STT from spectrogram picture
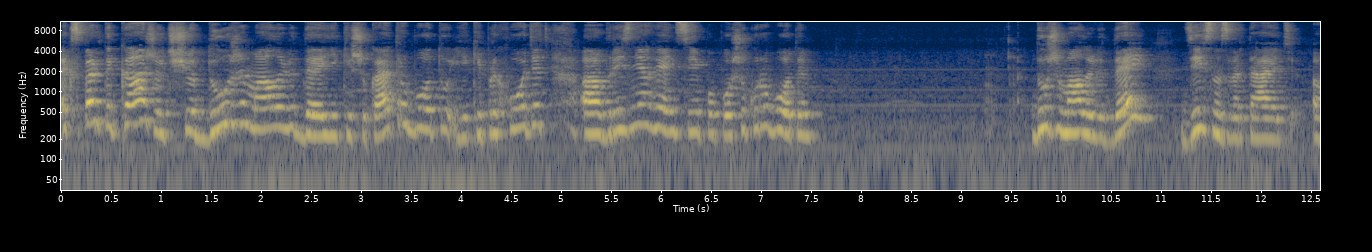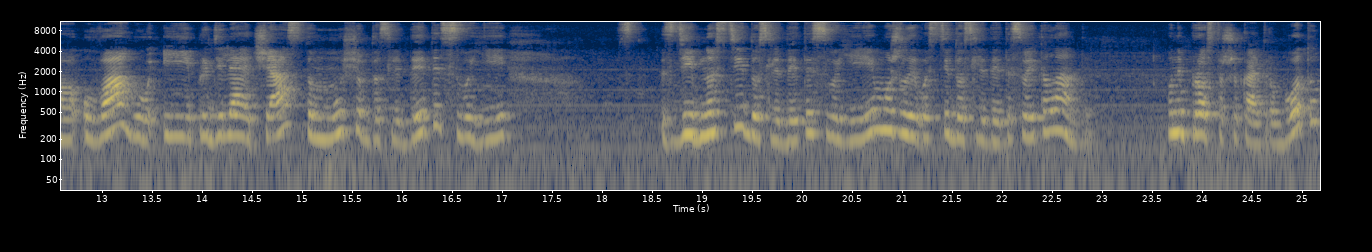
Експерти кажуть, що дуже мало людей, які шукають роботу, які приходять в різні агенції по пошуку роботи. Дуже мало людей дійсно звертають увагу і приділяють час тому, щоб дослідити свої здібності, дослідити свої можливості, дослідити свої таланти. Вони просто шукають роботу,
